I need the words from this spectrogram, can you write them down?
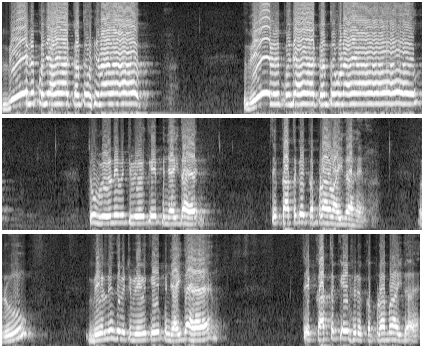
ਵੇਲ ਪੁਜਾਇਆ ਕੰਤ ਸੁਣਾਇਆ ਵੇਲ ਪੁਜਾਇਆ ਕੰਤ ਬਣਾਇਆ ਤੂੰ ਵੇਲਣੇ ਵਿੱਚ ਵੇਲ ਕੇ ਪੰਜਾਈਦਾ ਹੈ। ਤੇ ਕੱਤ ਕੇ ਕੱਪੜਾ ਲਾਈਦਾ ਹੈ। ਰੂ ਵੇਲਣੇ ਦੇ ਵਿੱਚ ਵੇਲ ਕੇ ਪੰਜਾਈਦਾ ਹੈ ਤੇ ਕੱਤ ਕੇ ਫਿਰ ਕੱਪੜਾ ਬਣਾਈਦਾ ਹੈ।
